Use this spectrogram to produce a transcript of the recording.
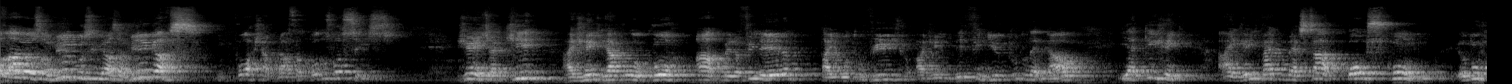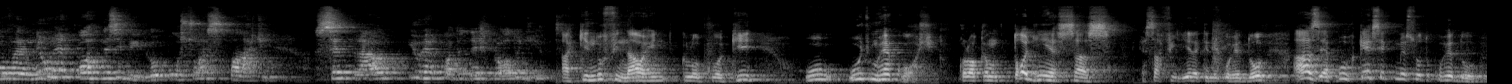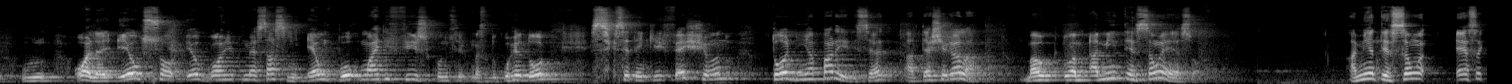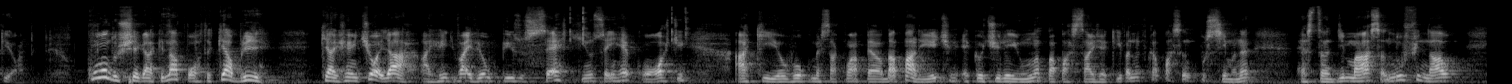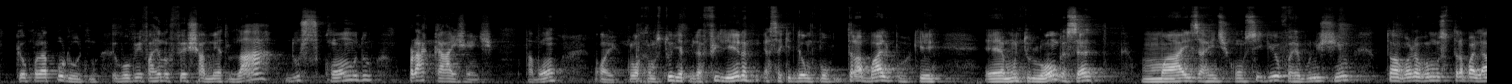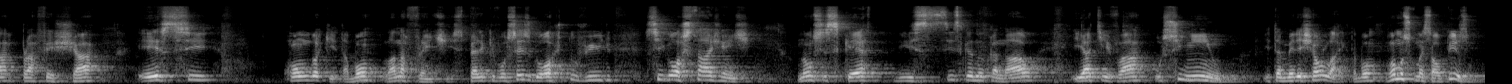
Olá, meus amigos e minhas amigas, um forte abraço a todos vocês. Gente, aqui a gente já colocou a primeira fileira, tá em outro vídeo, a gente definiu tudo legal. E aqui, gente, a gente vai começar a pôr os cômodos. Eu não vou fazer nenhum recorte nesse vídeo, vou pôr só as partes central e o recorte eu deixo para outro dia. Aqui no final a gente colocou aqui o último recorte. Colocamos todinha essas essa fileira aqui no corredor. Ah, Zé, por que você começou do corredor? O, olha, eu só eu gosto de começar assim. É um pouco mais difícil quando você começa do corredor, você tem que ir fechando todinha a parede, certo? Até chegar lá. Mas a, a minha intenção é essa, ó. A minha intenção é essa aqui, ó. Quando chegar aqui na porta que abrir, que a gente olhar, a gente vai ver o piso certinho, sem recorte. Aqui eu vou começar com a pedra da parede, é que eu tirei uma para passagem aqui, para não ficar passando por cima, né? Restante de massa, no final, que eu vou por último. Eu vou vir fazendo o fechamento lá dos cômodos para cá, gente, tá bom? Olha, colocamos tudo na primeira fileira, essa aqui deu um pouco de trabalho, porque é muito longa, certo? Mas a gente conseguiu, foi bonitinho. Então agora vamos trabalhar para fechar esse cômodo aqui, tá bom? Lá na frente. Espero que vocês gostem do vídeo. Se gostar, gente, não se esqueça de se inscrever no canal e ativar o sininho. E também deixar o like, tá bom? Vamos começar o piso?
